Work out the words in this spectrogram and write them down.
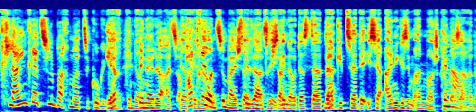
Kleinretzelbach mal zu gucken, ja, genau. Wenn er da als Ja, Patreon genau. zum Beispiel da sich dann, Genau, das, da, da ne? gibt's ja, da ist ja einiges im Anmarsch, kann Genau. man sagen.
